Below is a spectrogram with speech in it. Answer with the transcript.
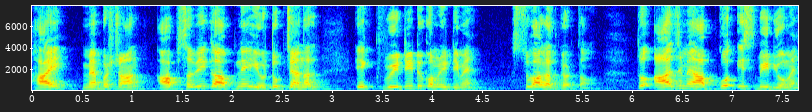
हाय, मैं प्रशांत। आप सभी का अपने YouTube channel equity to community में स्वागत करता हूँ। तो आज मैं आपको इस वीडियो में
